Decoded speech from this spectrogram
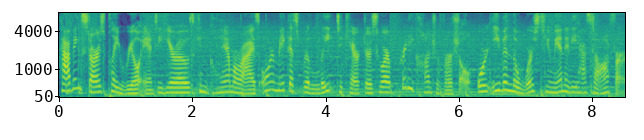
Having stars play real anti heroes can glamorize or make us relate to characters who are pretty controversial, or even the worst humanity has to offer.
